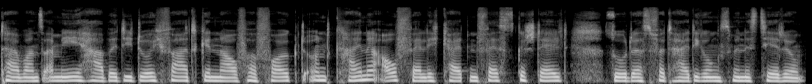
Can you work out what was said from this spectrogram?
Taiwans Armee habe die Durchfahrt genau verfolgt und keine Auffälligkeiten festgestellt, so das Verteidigungsministerium.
